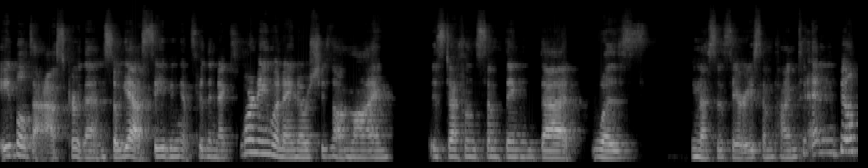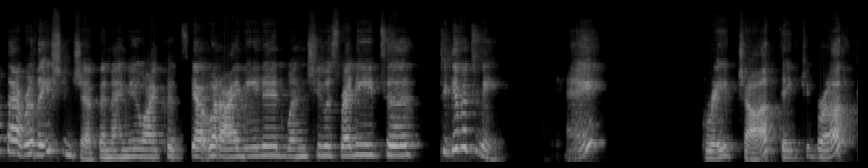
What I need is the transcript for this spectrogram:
able to ask her then. So, yeah, saving it for the next morning when I know she's online is definitely something that was necessary sometimes and built that relationship. And I knew I could get what I needed when she was ready to, to give it to me. Okay. Great job. Thank you, Brooke.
